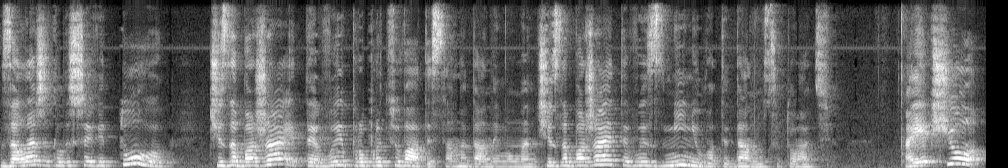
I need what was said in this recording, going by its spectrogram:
залежить лише від того, чи забажаєте ви пропрацювати саме даний момент, чи забажаєте ви змінювати дану ситуацію. А якщо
